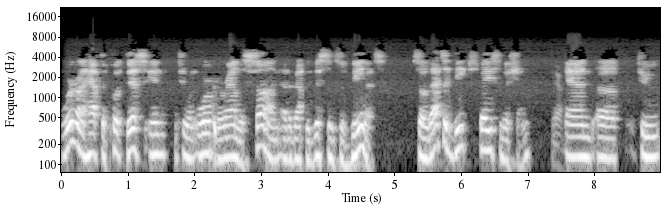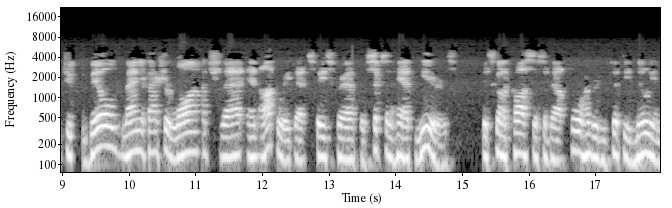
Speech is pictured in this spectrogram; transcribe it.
We're going to have to put this into an orbit around the sun at about the distance of Venus. So that's a deep space mission. Yeah. And uh, to to build, manufacture, launch that, and operate that spacecraft for six and a half years it's going to cost us about $450 million.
